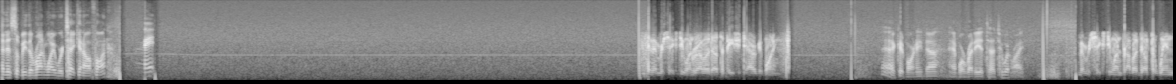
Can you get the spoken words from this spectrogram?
And this will be the runway we're taking off on. All right. November 61 Bravo Delta, Peachtree Tower, good morning. Yeah, good morning, uh, and we're ready at uh, 2 1 right. Number 61 Bravo Delta, wind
